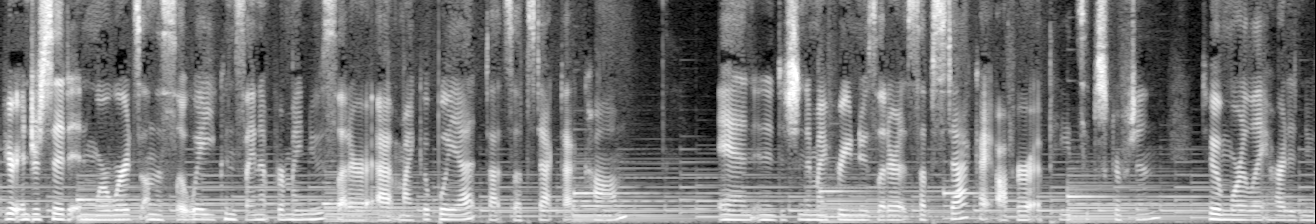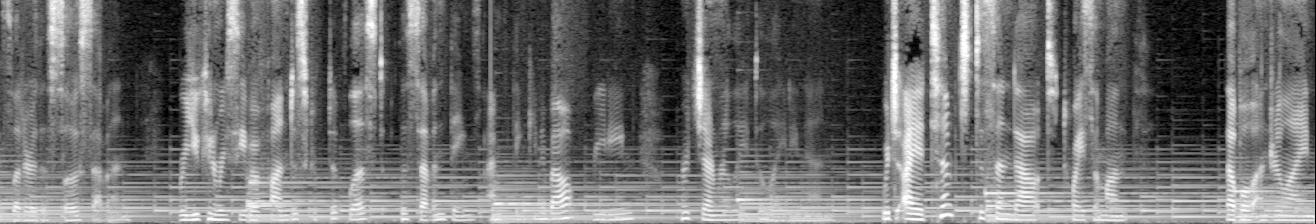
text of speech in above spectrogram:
If you're interested in more words on the slow way, you can sign up for my newsletter at michaboyett.substack.com. And in addition to my free newsletter at Substack, I offer a paid subscription to a more lighthearted newsletter, The Slow Seven, where you can receive a fun descriptive list of the seven things I'm thinking about, reading, or generally delighting in, which I attempt to send out twice a month, double underline.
